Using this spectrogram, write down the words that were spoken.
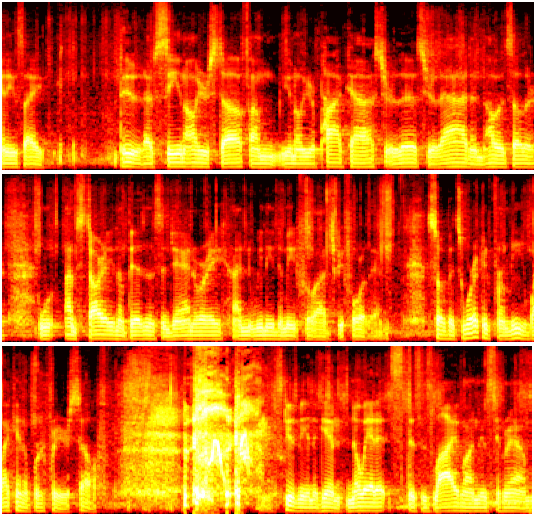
And he's like, dude, I've seen all your stuff. I'm, you know, your podcast, or this, or that, and all this other. I'm starting a business in January, and we need to meet for lunch before then. So if it's working for me, why can't it work for yourself? Excuse me, and again, no edits. This is live on Instagram.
